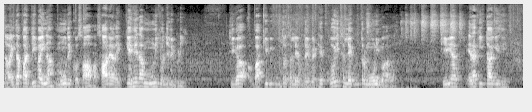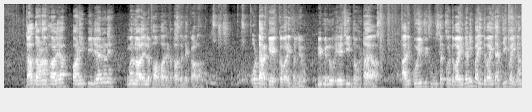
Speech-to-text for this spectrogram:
ਦਵਾਈ ਦਾ ਭੱਜ ਹੀ ਪਾਈ ਨਾ, ਮੂੰਹ ਦੇਖੋ ਸਾਫ਼ ਆ, ਸਾਰਿਆਂ ਦੇ, ਕਿਸੇ ਦਾ ਮੂੰਹ ਨਹੀਂ ਚੁੱਝ ਲਿਬੜੀ। ਠੀਕ ਆ, ਬਾਕੀ ਵੀ ਕਬੂਤਰ ਥੱਲੇ ਉੱਤੇ ਬੈਠੇ, ਕੋਈ ਥੱਲੇ ਕਬੂਤਰ ਮੂੰਹ ਨਹੀਂ ਮਾਰਦਾ। ਠੀਕ ਆ, ਇਹਦਾ ਕੀਤਾ ਕੀ ਸੀ? ਕੱਲ ਦਾਣਾ ਖਾ ਲਿਆ, ਪਾਣੀ ਪੀ ਲਿਆ ਇਹਨਾਂ ਨੇ, ਮੈਂ ਨਾਲੇ ਲਫਾਫਾ ਸਿੱਟਤਾ ਥੱਲੇ ਕਾਲਾ। ਉਹ ਡਰ ਗਏ ਇੱਕ ਵਾਰੀ ਥੱਲਿਓ ਵੀ ਮੈਨੂੰ ਇਹ ਚੀਜ਼ ਤੋਂ ਹਟਾਇਆ। ਅੱਜ ਕੋਈ ਵੀ ਕਬੂਤਰ ਕੋਈ ਦਵਾਈ ਤਾਂ ਨਹੀਂ ਪਾਈ, ਦਵਾਈ ਤਾਂ ਅੱਜ ਹੀ ਪਾਈ ਨਾ,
